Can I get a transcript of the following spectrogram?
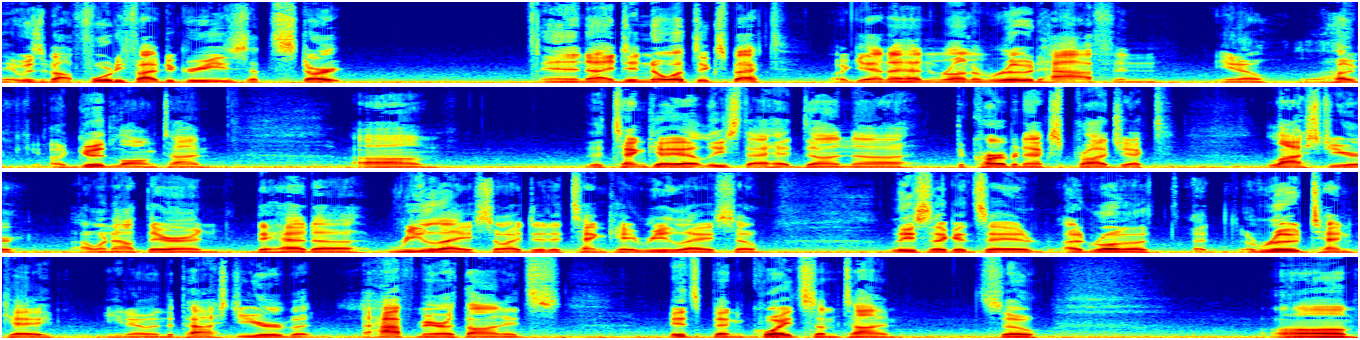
it was about 45 degrees at the start, and I didn't know what to expect. Again, I hadn't run a road half in you know a, a good long time. Um, the 10K, at least I had done uh, the Carbon X project last year. I went out there and they had a relay, so I did a 10K relay. So at least I could say I'd, I'd run a, a, road 10K, you know, in the past year. But a half marathon, it's it's been quite some time. So, um,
